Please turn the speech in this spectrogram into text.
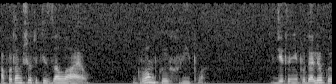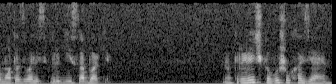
а потом все-таки залаял – громко и хрипло. Где-то неподалеку ему отозвались другие собаки. На крылечко вышел хозяин,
